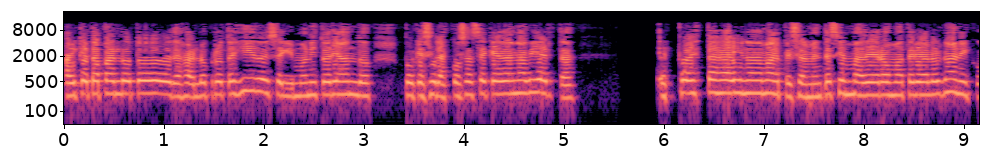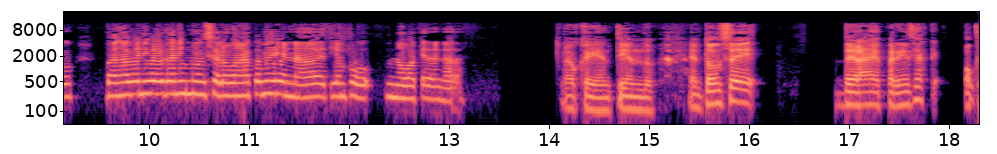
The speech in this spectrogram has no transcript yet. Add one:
hay que taparlo todo y dejarlo protegido y seguir monitoreando, porque si las cosas se quedan abiertas, expuestas ahí nada más, especialmente si es madera o material orgánico, van a venir organismos y se lo van a comer y en nada de tiempo no va a quedar nada. Ok, entiendo. Entonces, de las experiencias que... Ok,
